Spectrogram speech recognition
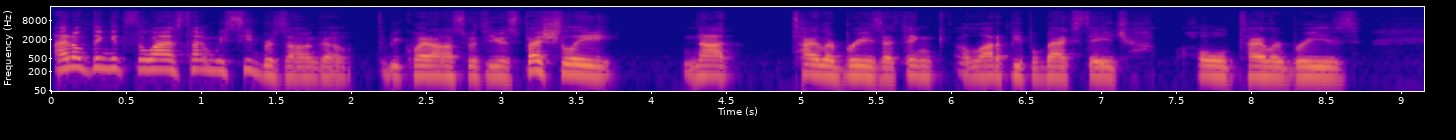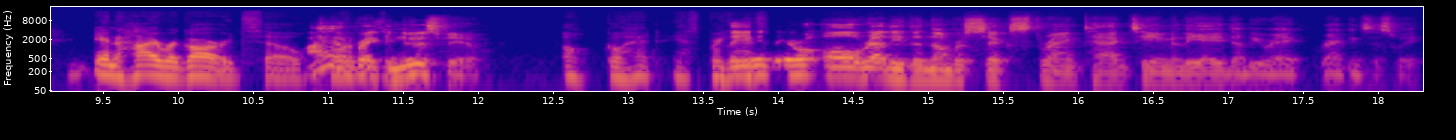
I don't think it's the last time we see Breezango, to be quite honest with you, especially not Tyler Breeze. I think a lot of people backstage hold Tyler Breeze in high regard. So I have breaking news for you. Oh, go ahead. Yes, breaking they, news. They're already the number six ranked tag team in the AEW rankings this week.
